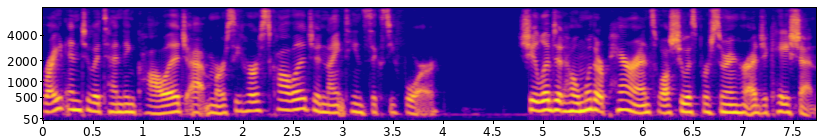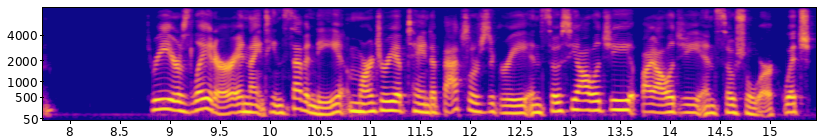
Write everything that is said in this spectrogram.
right into attending college at Mercyhurst College in 1964. She lived at home with her parents while she was pursuing her education. Three years later, in 1970, Marjorie obtained a bachelor's degree in sociology, biology, and social work, which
